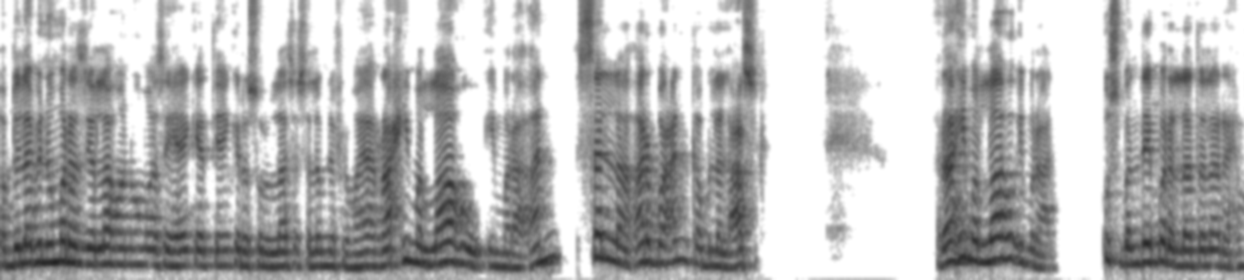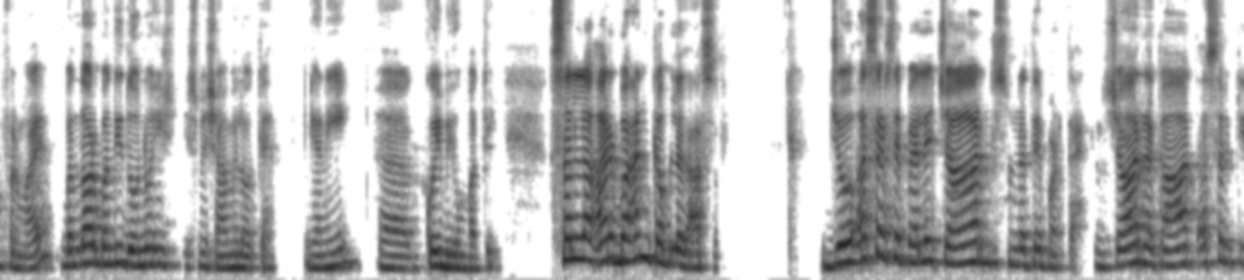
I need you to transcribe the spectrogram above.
अब्दुल्ला बिन उमर रज़ी अल्लाह से है कहते हैं कि रसूलुल्लाह वसल्लम ने फरमाया राहिम अल्लाह इमरान सल्ला अरबान कबल असर राहिम अल्लाह इमरान उस बंदे पर अल्लाह ताला रहम फरमाए। बंदा और बंदी दोनों ही इसमें शामिल होते हैं यानी आ, कोई भी उम्मती सल्ला अरबान कबल असर जो असर से पहले चार सुन्नतें पढ़ता है। चार रकात असर की,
